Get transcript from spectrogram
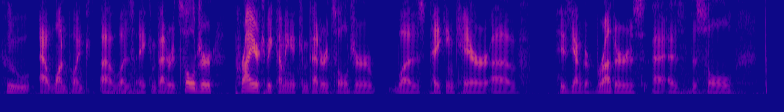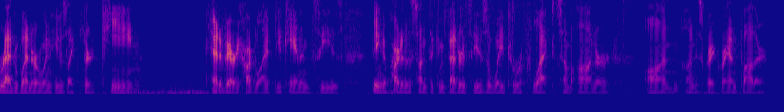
who at one point uh, was a Confederate soldier, prior to becoming a Confederate soldier, was taking care of his younger brothers uh, as the sole breadwinner when he was like 13 had a very hard life. Buchanan sees being a part of the Sons of Confederacy as a way to reflect some honor on on his great grandfather.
